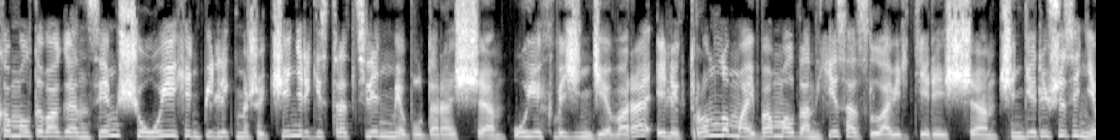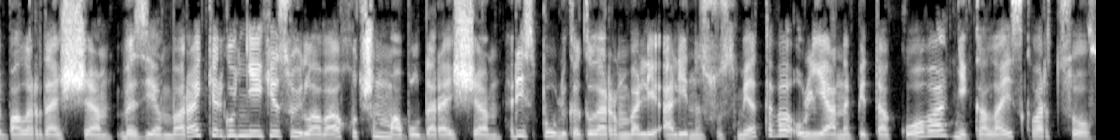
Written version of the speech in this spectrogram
Камалтываганзем шо уехен пиликмешечен регистрацияленме булдарашы. Уех вежінде вара электронлы майба малданхи сазыла вертереші. Шендерушесіне балырдашы. Везем вара кергуннехи суйлава худшынма булдарашы. Республика Гларымвали Алина Сусметова, Ульяна Питакова, Николай Скворцов.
